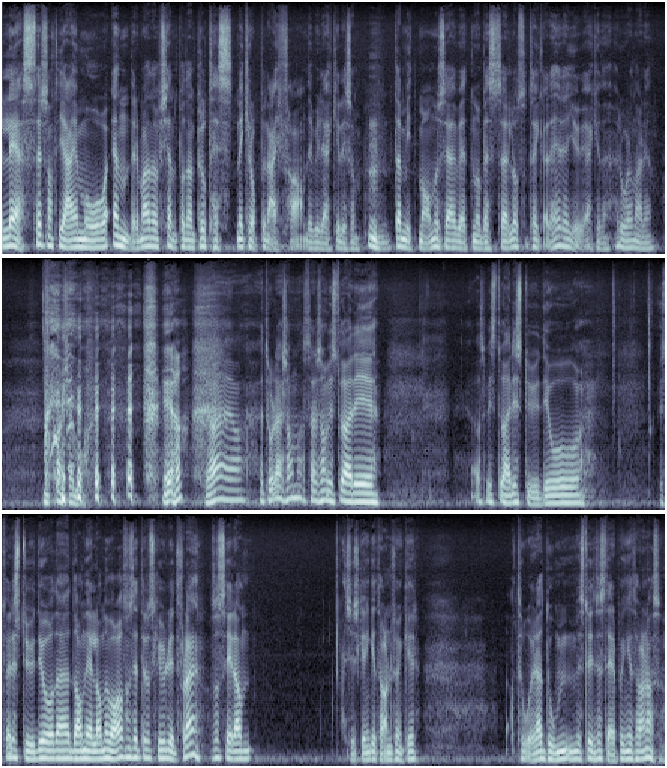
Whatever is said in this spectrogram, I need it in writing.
leser, sånn at jeg må endre meg og kjenne på den protesten i kroppen. Nei, faen, det vil jeg ikke, liksom. Mm. Det er mitt manus, jeg vet noe best selv. Og så tenker jeg det gjør jeg ikke det. Roland er det igjen? Kanskje jeg må. ja. ja. Ja, Jeg tror det er sånn. Altså, det er sånn hvis du er i Altså hvis du er i studio Hvis du er i studio, og det er Daniel Lanois som sitter og skrur lyd for deg, og så sier han jeg syns ikke den gitaren funker. Da tror jeg er dum hvis du insisterer på den gitaren, altså.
